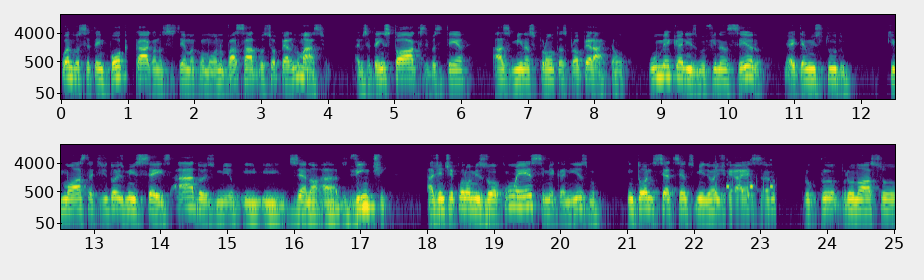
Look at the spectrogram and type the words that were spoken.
Quando você tem pouca água no sistema, como ano passado, você opera no máximo. Aí você tem estoques e você tem as minas prontas para operar. Então, o mecanismo financeiro, e aí tem um estudo que mostra que de 2006 a 2020, a gente economizou com esse mecanismo em torno de 700 milhões de reais ano para o nosso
